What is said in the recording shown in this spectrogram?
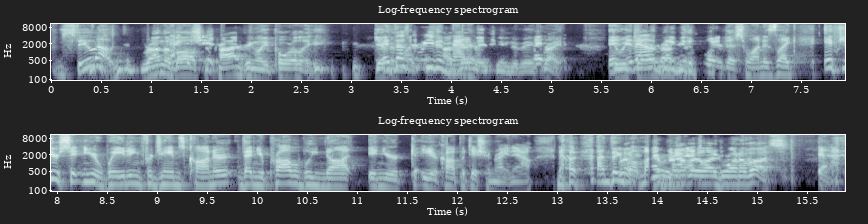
Steelers no, run the ball surprisingly poorly. Given it doesn't like even matter. They seem to be it, right. Do it, that going to be the point of this one. Is like if you're sitting here waiting for James Conner, then you're probably not in your your competition right now. Now I'm thinking right. about my. You're probably like one of us. Yeah,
